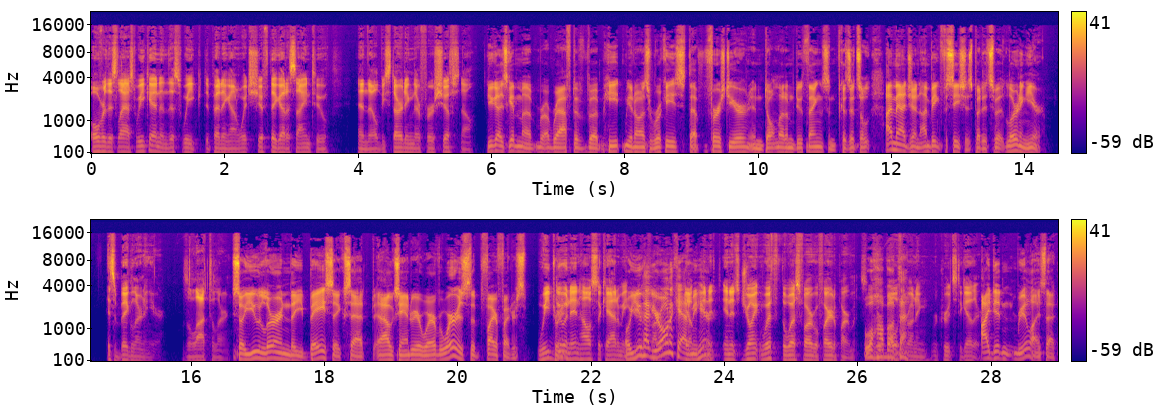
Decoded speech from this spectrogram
over this last weekend and this week, depending on which shift they got assigned to, and they'll be starting their first shifts now. You guys give them a, a raft of uh, heat, you know, as rookies that first year, and don't let them do things, and because it's a. I imagine I'm being facetious, but it's a learning year. It's a big learning year. There's a lot to learn. So you learn the basics at Alexandria wherever. Where is the firefighters? We do an in-house academy. Oh, you have your own academy Yep, here. and, it, and it's joint with the West Fargo Fire Department. So Well, how we're about both that? running recruits together. I didn't realize that.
